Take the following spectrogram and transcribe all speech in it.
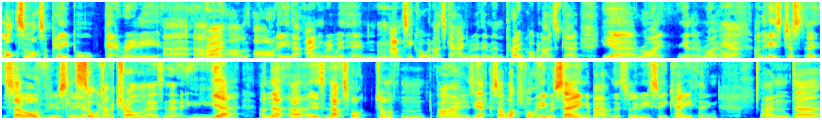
lots and lots of people get really uh, uh, Right. Hmm. are, are either angry with him, anti Corbynites get angry with him, and pro Corbynites go, yeah, right, you know, right. on." Yeah. And he's just it's so obviously a- sort of a- a troll, isn't it? yeah, and that uh, is that's what Jonathan Pie. Pie is. Yeah, because I watched what he was saying about this Louis C.K. thing, and uh,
